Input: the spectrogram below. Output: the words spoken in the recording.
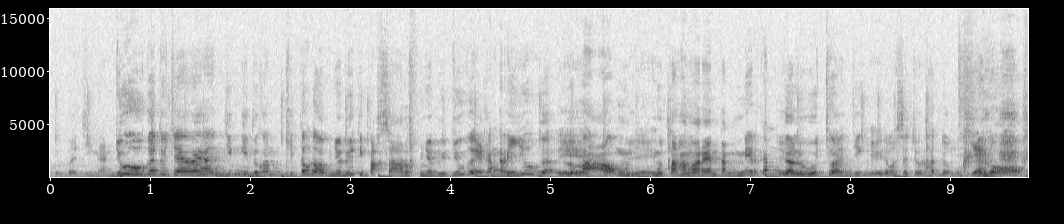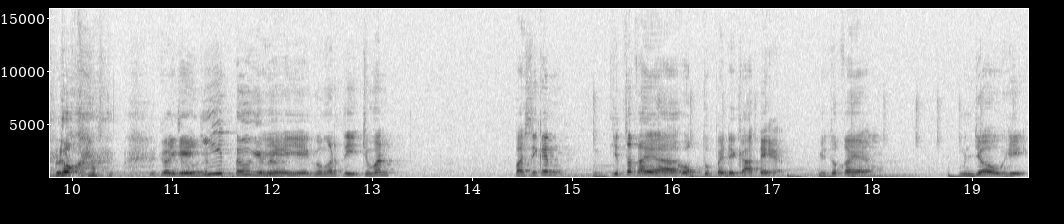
ya, bajingan juga tuh cewek Hmm. anjing gitu kan kita udah punya duit dipaksa harus punya duit juga ya kan ngeri juga lu Iya, mau iya, ngutang sama iya. rentenir kan nggak Iya. lucu anjing Ya udah usah curhat dong. ya goblok ya kayak gitu gitu Iya, iya, gue ngerti. Cuman pasti kan kita kayak waktu PDKT ya itu kayak menjauhi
